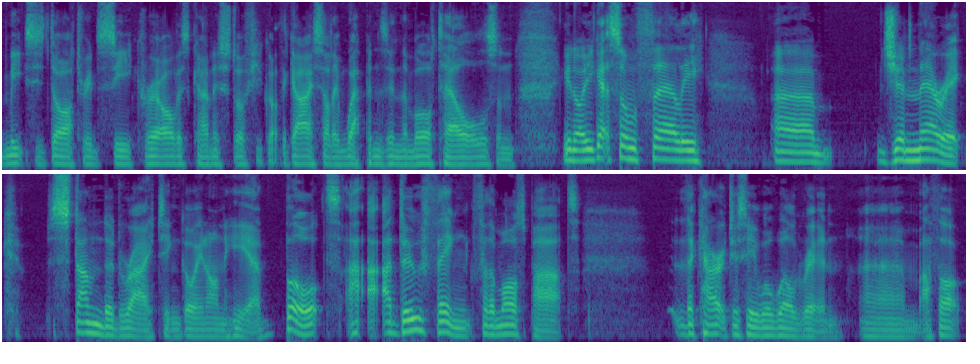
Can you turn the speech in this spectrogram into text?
meets his daughter in secret, all this kind of stuff. You've got the guy selling weapons in the motels, and you know, you get some fairly um, generic standard writing going on here. But I, I do think, for the most part, the characters here were well written. Um, I thought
